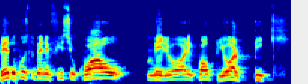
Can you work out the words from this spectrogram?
Vendo o custo-benefício, qual melhor e qual pior pick?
